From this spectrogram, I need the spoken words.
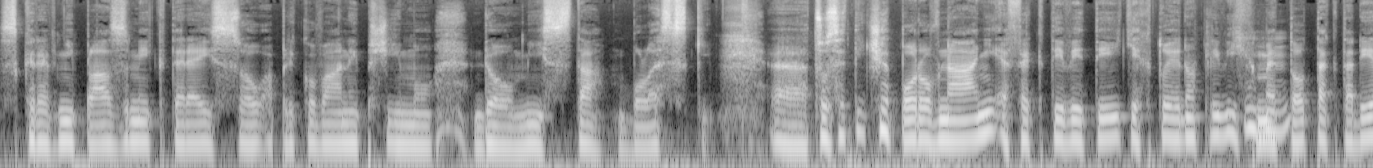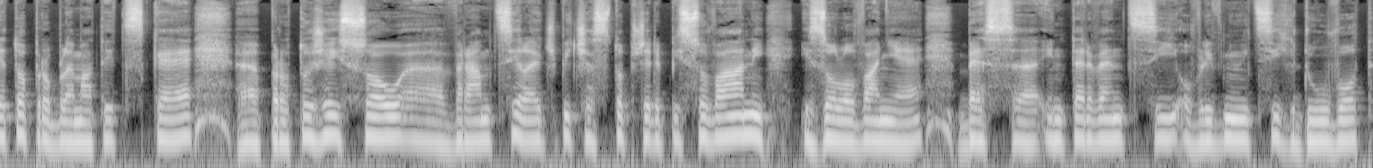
z krevní plazmy, které jsou aplikovány přímo do místa bolesti. Eh, co se týče porovnání efektivity těchto jednotlivých mm-hmm. metod, tak tady je to problematické, eh, protože jsou eh, v rámci léčby často předepisovány izolovaně bez intervencí ovlivňujících důvod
